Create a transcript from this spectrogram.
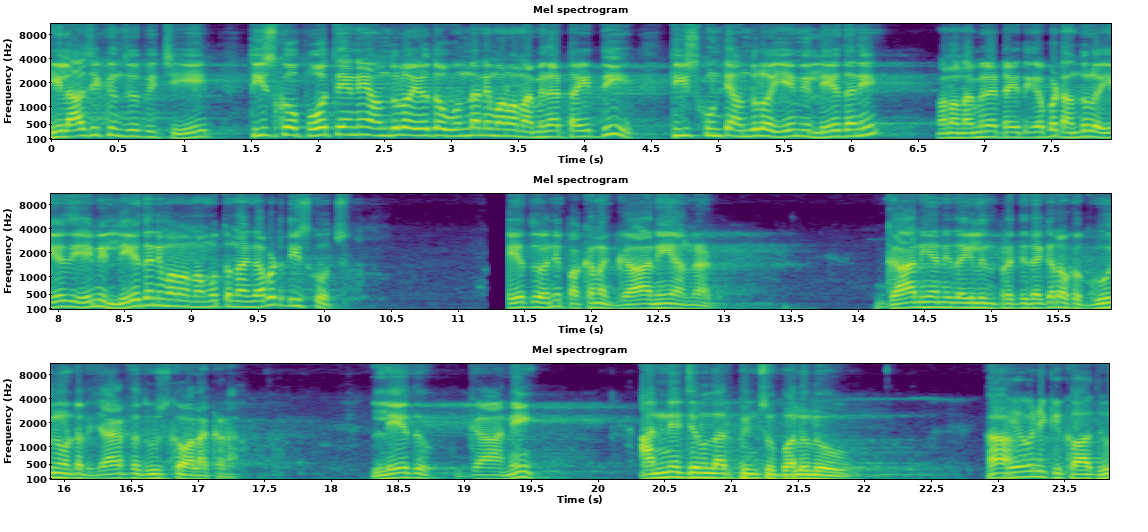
ఈ లాజిక్ని చూపించి తీసుకోపోతేనే అందులో ఏదో ఉందని మనం నమ్మినట్టు అయిద్ది తీసుకుంటే అందులో ఏమీ లేదని మనం నమ్మినట్టు అయింది కాబట్టి అందులో ఏది ఏమీ లేదని మనం నమ్ముతున్నాం కాబట్టి తీసుకోవచ్చు. లేదు అని పక్కన గాని అన్నాడు. గాని అని తగిలింది ప్రతి దగ్గర ఒక గూని ఉంటుంది. జాగ్రత్త చూసుకోవాలి అక్కడ. లేదు గాని అన్యజనులు అర్పించు బలులు. దేవునికి కాదు.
